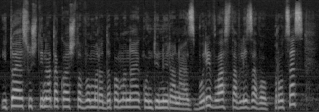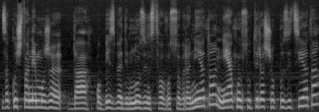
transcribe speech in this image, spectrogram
и тоа е суштината која што ВМРО ДПМН е континуирано ја збори, власта влеза во процес за кој што не може да обезбеди мнозинство во собранието, не ја консултираше опозицијата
